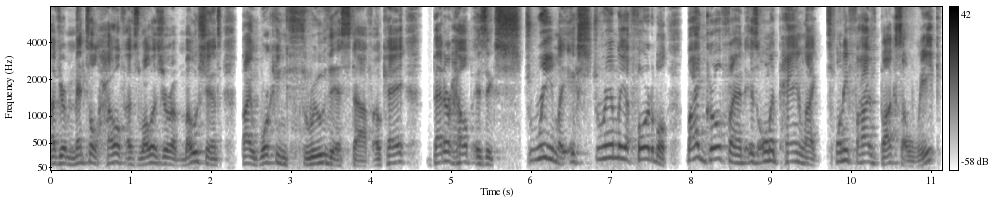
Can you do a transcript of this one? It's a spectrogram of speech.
of your mental health as well as your emotions by working through this stuff, okay? BetterHelp is extremely, extremely affordable. My girlfriend is only paying like 25 bucks a week.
